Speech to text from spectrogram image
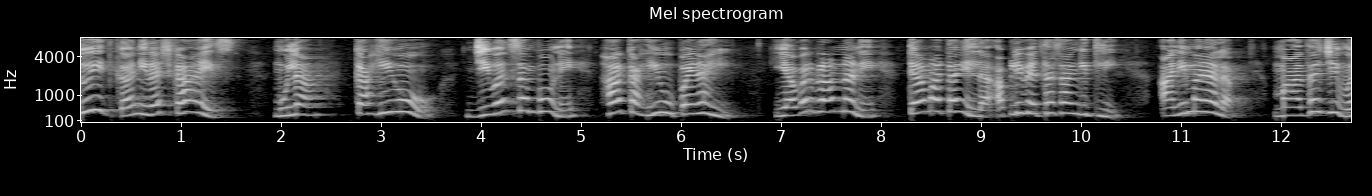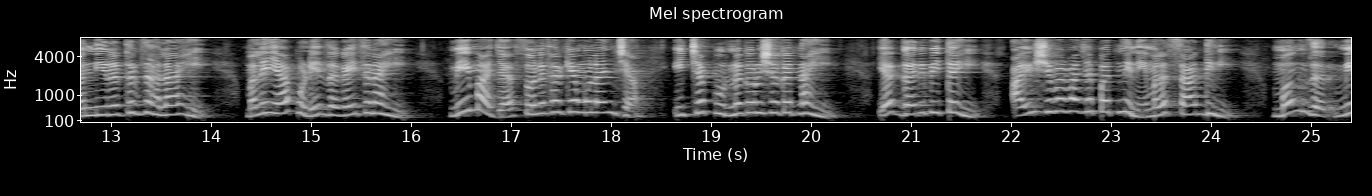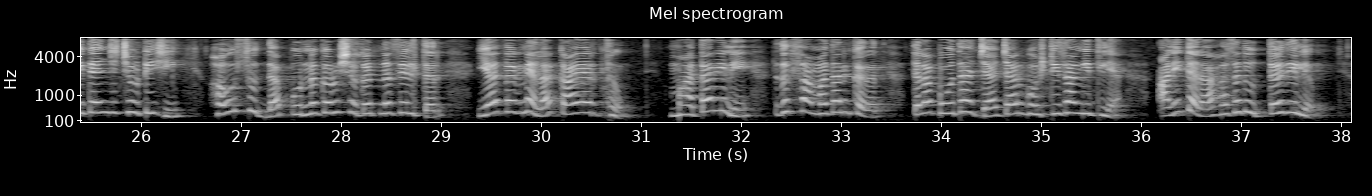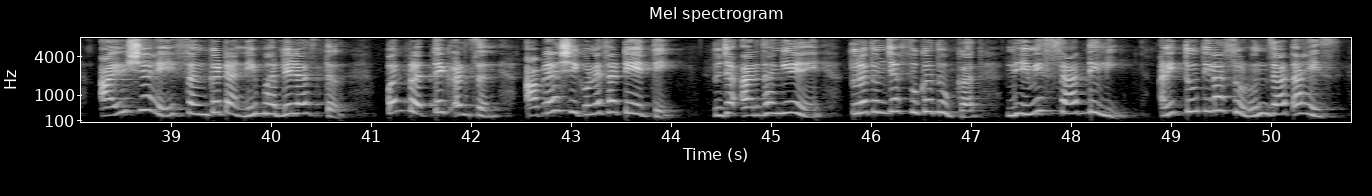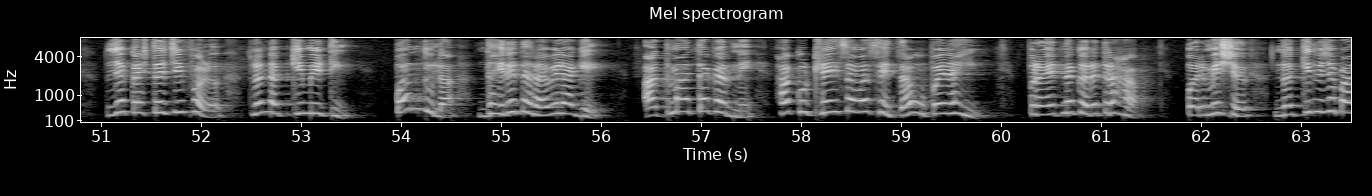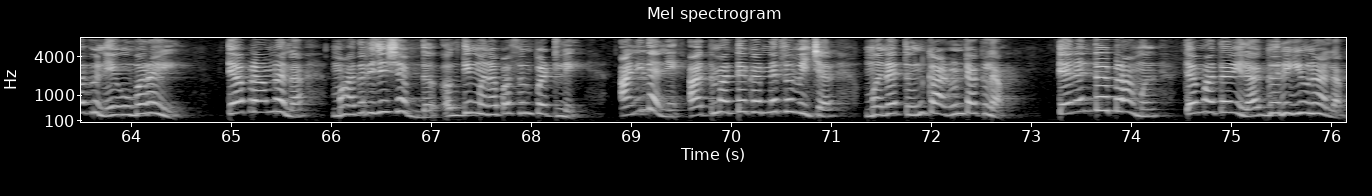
तू इतका निराश का आहेस? मुला काही हो. जीवन संपवणे हा काही उपाय नाही. यावर ब्राह्मणाने त्या म्हातारीला आपली व्यथा सांगितली आणि म्हणाला माझं जीवन निरर्थक झालं आहे. मला यापुढे जगायचं नाही. मी माझ्या सोन्यासारख्या मुलांच्या इच्छा पूर्ण करू शकत नाही. या गरिबीतही आयुष्यभर माझ्या पत्नीने मला साथ दिली. मग जर मी त्यांची छोटीशी हौससुद्धा पूर्ण करू शकत नसेल तर या जगण्याला काय अर्थ? म्हातारीने त्याचं समाधान करत त्याला बोधाच्या चार गोष्टी सांगितल्या आणि त्याला हसत उत्तर दिलं. आयुष्य हे संकटांनी भरलेलं असतं पण प्रत्येक अडचण आपल्याला शिकवण्यासाठी येते. तुझ्या अर्धांगिनीने तुला तुमच्या सुखदुःखात नेहमी साथ दिली आणि तू तिला सोडून जात आहेस. तुझ्या कष्टाची फळं तुला नक्की मिळतील पण तुला धैर्य धरावे लागेल. आत्महत्या करणे हा कुठल्याही समस्येचा उपाय नाही. प्रयत्न करत राहा. परमेश्वर नक्की तुझ्या बाजूने उभं राहील. त्या ब्राह्मणाला म्हातारीचे शब्द अगदी मनापासून पटले आणि त्याने आत्महत्या करण्याचा विचार मनातून काढून टाकला. त्यानंतर ब्राह्मण त्या म्हातारीला घरी घेऊन आला.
